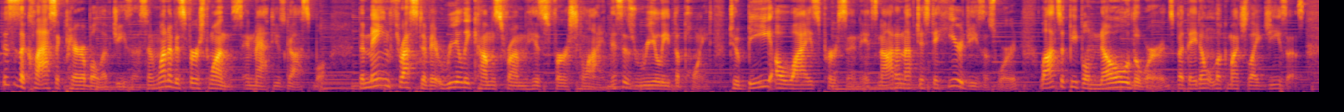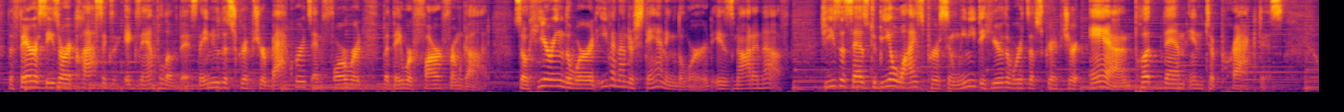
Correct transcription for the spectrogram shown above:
This is a classic parable of Jesus, and one of his first ones in Matthew's Gospel. The main thrust of it really comes from his first line. This is really the point. To be a wise person, it's not enough just to hear Jesus' word. Lots of people know the words, but they don't look much like Jesus. The Pharisees are a classic example of this. They knew the scripture backwards and forward, but they were far from God. So, hearing the word, even understanding the word, is not enough. Jesus says to be a wise person, we need to hear the words of Scripture and put them into practice.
